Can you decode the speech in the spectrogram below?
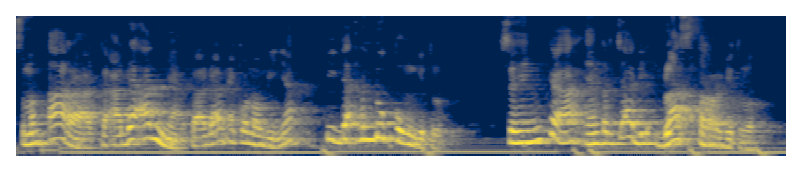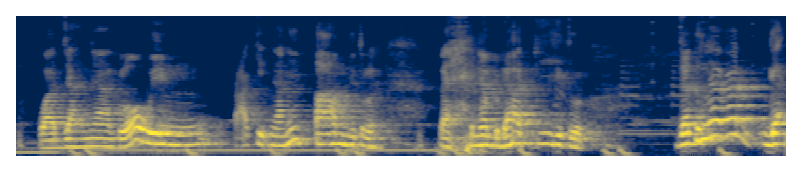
Sementara keadaannya, keadaan ekonominya tidak mendukung gitu loh. Sehingga yang terjadi blaster gitu loh. Wajahnya glowing, kakinya hitam gitu loh lehernya bedaki gitu. Jatuhnya kan gak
